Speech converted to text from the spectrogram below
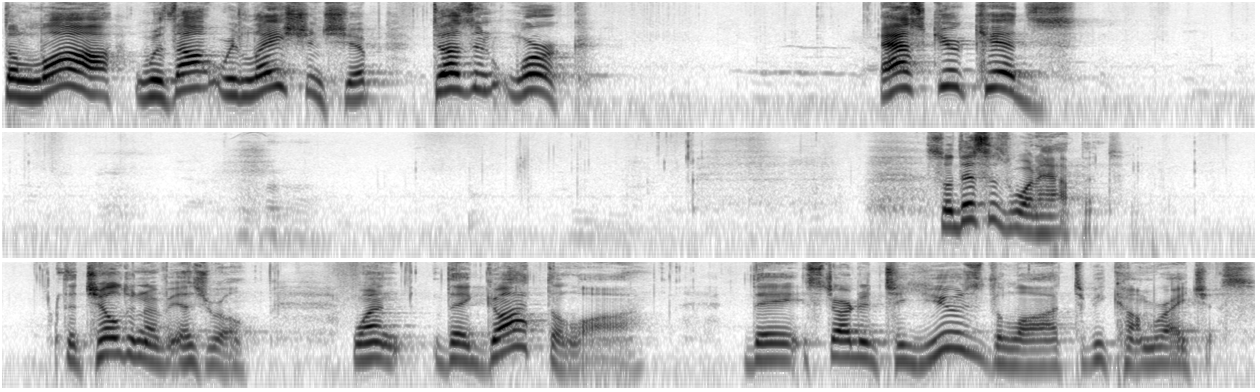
the law without relationship doesn't work. Ask your kids. So, this is what happened. The children of Israel, when they got the law, they started to use the law to become righteous.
